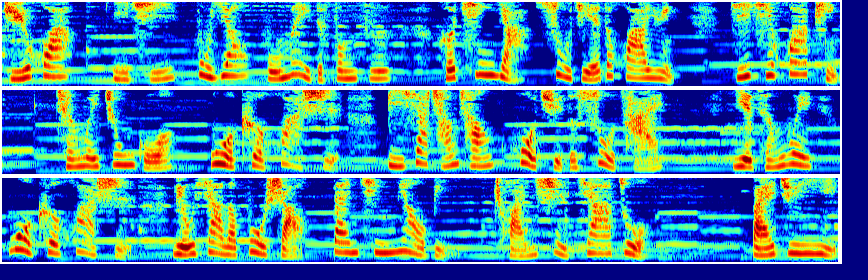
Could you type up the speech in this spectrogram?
菊花以其不妖不媚的风姿。和清雅素洁的花韵及其花品，成为中国墨客画史笔下常常获取的素材，也曾为墨客画史留下了不少丹青妙笔传世佳作。白居易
